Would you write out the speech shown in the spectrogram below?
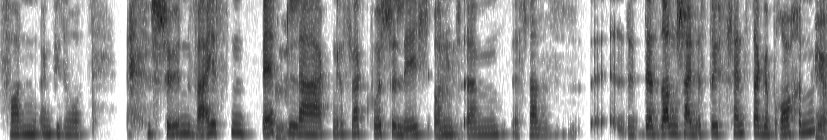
von irgendwie so schönen weißen Bettlaken. Mhm. Es war kuschelig und mhm. ähm, es war der Sonnenschein ist durchs Fenster gebrochen. Ja.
